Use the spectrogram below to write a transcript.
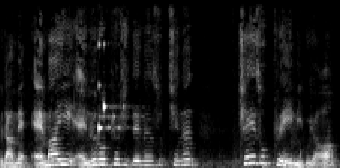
그 다음에 MIN으로 표시되는 수치는 최소 프레임이고요.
